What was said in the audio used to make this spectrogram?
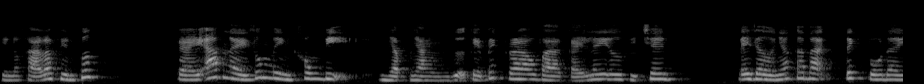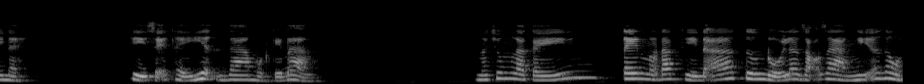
thì nó khá là phiền phức. Cái app này giúp mình không bị nhập nhằng giữa cái background và cái layer phía trên. Bây giờ nhé các bạn tích vô đây này thì sẽ thấy hiện ra một cái bảng. Nói chung là cái tên nó đặt thì đã tương đối là rõ ràng nghĩa rồi.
